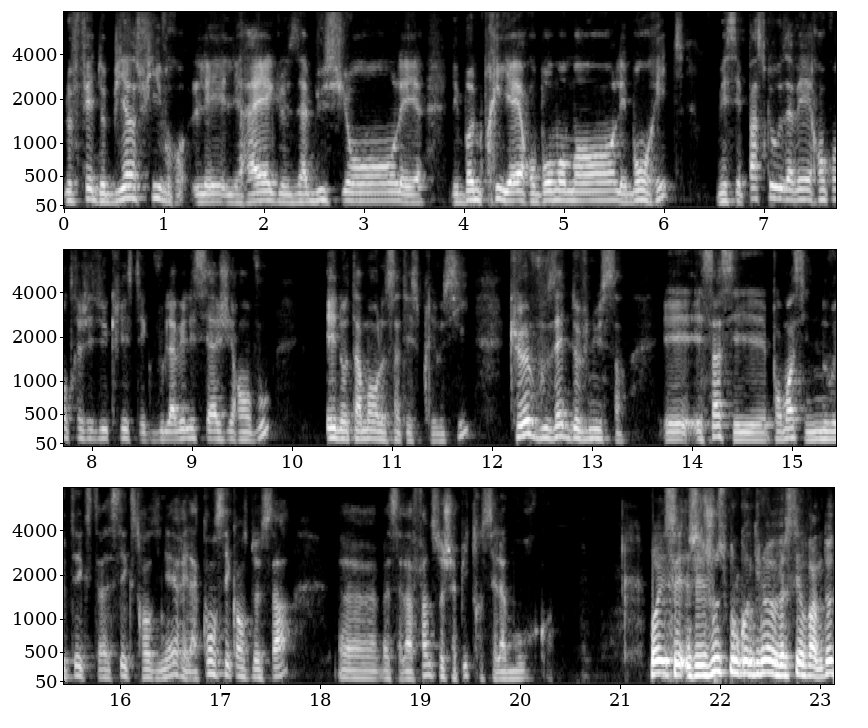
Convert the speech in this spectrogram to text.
le fait de bien suivre les, règles, les ablutions, les, bonnes prières au bon moment, les bons rites, mais c'est parce que vous avez rencontré Jésus-Christ et que vous l'avez laissé agir en vous, et notamment le Saint-Esprit aussi, que vous êtes devenu saint. Et, ça, c'est pour moi, c'est une nouveauté assez extraordinaire. Et la conséquence de ça, euh, bah, c'est la fin de ce chapitre, c'est l'amour. Quoi. Oui, c'est juste pour continuer au verset 22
